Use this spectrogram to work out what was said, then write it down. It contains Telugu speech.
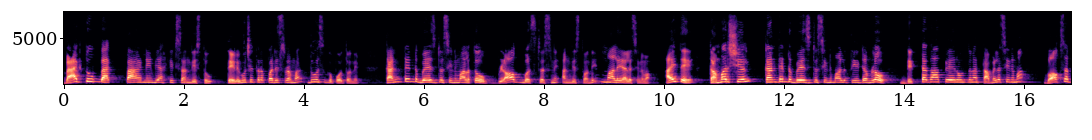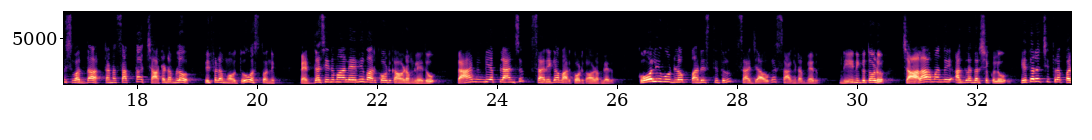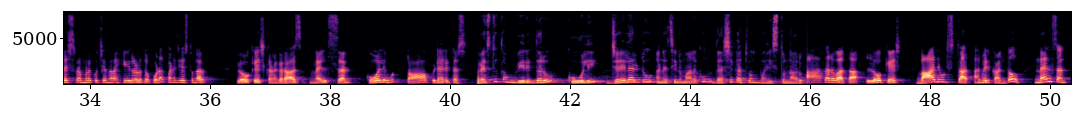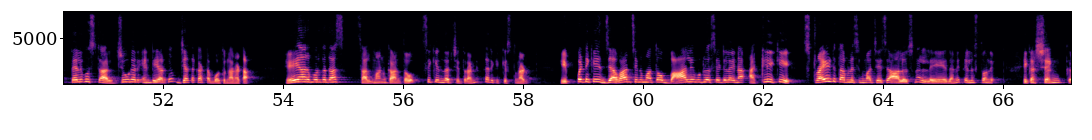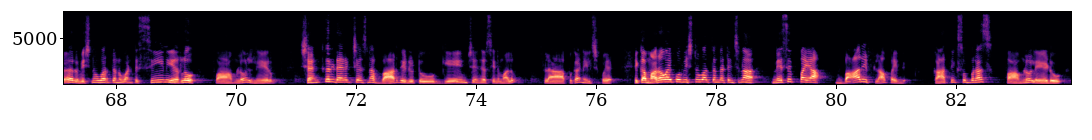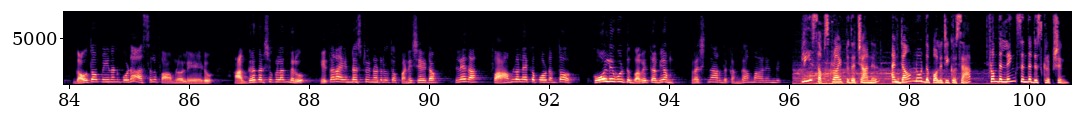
Back to back pan India hits అందిస్తూ తెలుగు చిత్ర పరిశ్రమ దూసుకుపోతోంది. కంటెంట్ బేస్డ్ సినిమాలతో బ్లాక్ బస్టర్స్ని అందిస్తోంది మలయాళ సినిమా. అయితే కమర్షియల్ కంటెంట్ బేస్డ్ సినిమాలు తీయటంలో దిట్టగా పేరొందిన తమిళ సినిమా బాక్సాఫీస్ వద్ద తన సత్తా చాటడంలో విఫలమవుతూ వస్తోంది. పెద్ద సినిమాలేవి వర్కౌట్ కావడం లేదు. పాన్ ఇండియా ప్లాన్స్ సరిగా వర్కౌట్ కావడం లేదు. కోలీవుడ్లో పరిస్థితులు సజావుగా సాగడం లేదు. దీనికి తోడు చాలా మంది అగ్రదర్శకులు ఇతర చిత్ర పరిశ్రమలకు చెందిన హీరోలతో కూడా పనిచేస్తున్నారు. Lokesh Kanagaraj Nelson Kollywood top directors. ప్రస్తుతం వీరిద్దరూ కూలీ జైలర్ టూ అనే సినిమాలకు దర్శకత్వం వహిస్తున్నారు. ఆ తర్వాత లోకేష్ బాలీవుడ్ స్టార్ అమీర్ ఖాన్తో నెల్సన్ తెలుగు స్టార్ జూనియర్ ఎన్టీఆర్తో జత కట్టబోతున్నారట. ఏఆర్ మురుగదాస్ సల్మాన్ ఖాన్తో సికిందర్ చిత్రాన్ని తెరకెక్కిస్తున్నాడు. ఇప్పటికీ జవాన్ సినిమాతో బాలీవుడ్లో సెటిల్ అయిన అట్లీకి స్ట్రైట్ తమిళ సినిమా చేసే ఆలోచన లేదని తెలుస్తోంది. ఇక శంకర్ విష్ణువర్ధన్ వంటి సీనియర్లు ఫామ్లో లేరు. శంకర్ డైరెక్ట్ చేసిన భారతీయుడు టూ గేమ్ చేంజర్ సినిమాలు ఫ్లాప్గా నిలిచిపోయాయి. ఇక మరోవైపు విష్ణువర్ధన్ నటించిన నెసిప్పయ్య భారీ ఫ్లాప్ అయింది. కార్తీక్ సుబ్బరాజ్ ఫామ్లో లేడు. గౌతమ్ మీనన్ కూడా అస్సలు ఫామ్లో లేడు. అగ్రదర్శకులందరూ ఇతర ఇండస్ట్రీ నటులతో పనిచేయడం లేదా ఫామ్లో లేకపోవడంతో కోలీవుడ్ భవితవ్యం ప్రశ్నార్థకంగా మారింది. Please subscribe to the and download the Politicos app from the links in the description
